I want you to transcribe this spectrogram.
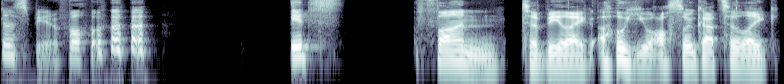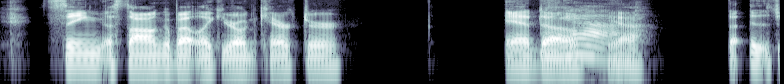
Just beautiful. It's fun to be like, oh, you also got to like sing a song about like your own character. And uh Yeah. yeah. It's,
